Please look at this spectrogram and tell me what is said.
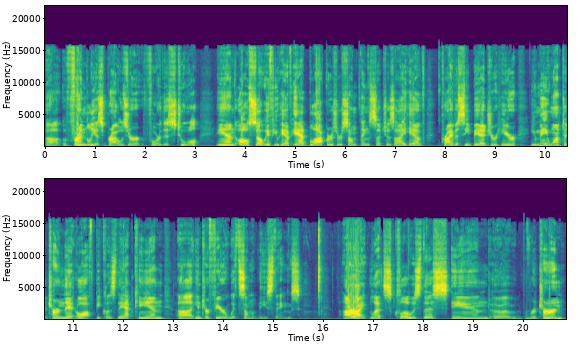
uh, friendliest browser for this tool. And also, if you have ad blockers or something, such as I have Privacy Badger here, you may want to turn that off because that can uh, interfere with some of these things. All right, let's close this and uh, return.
